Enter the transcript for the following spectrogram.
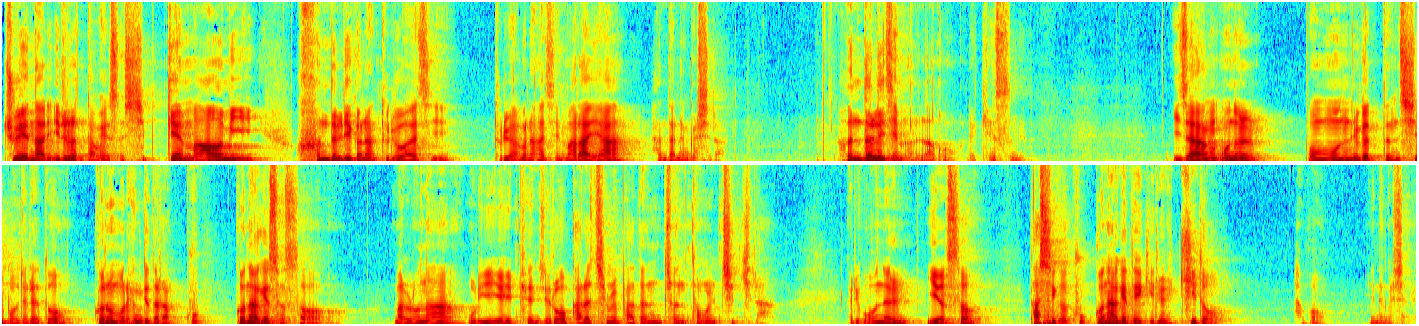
주의 날이 이르렀다고 해서 쉽게 마음이 흔들리거나 두려워하지 두려워하거나 하지 말아야 한다는 것이라. 흔들리지 말라고 이렇게 했습니다. 2장 오늘 본문 읽었던 15절에도 그러므로 형제들아 굳건하게 서서 말로나 우리의 편지로 가르침을 받은 전통을 지키라. 그리고 오늘 이어서 다시 그 굳건하게 되기를 기도하고 있는 것입니다.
